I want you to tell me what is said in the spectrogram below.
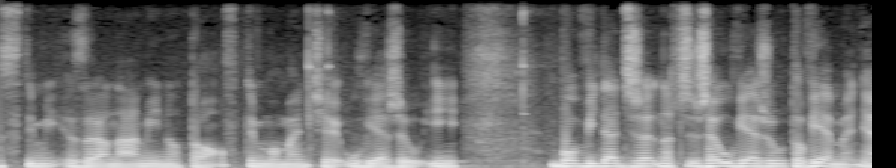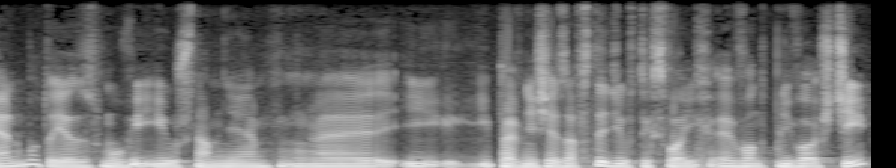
z tymi z ranami, no to w tym momencie uwierzył i bo widać, że, znaczy, że uwierzył, to wiemy, nie? Bo to Jezus mówi i już nam nie, e, i, pewnie się zawstydził z tych swoich wątpliwości.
